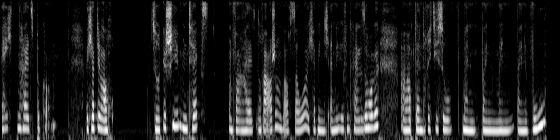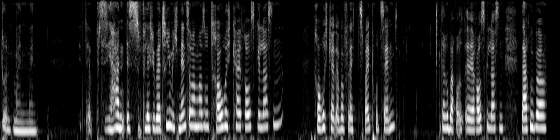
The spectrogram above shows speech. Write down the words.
echt einen Hals bekommen. Ich habe dem auch zurückgeschrieben, einen Text, und war halt in Rage und war auch sauer. Ich habe ihn nicht angegriffen, keine Sorge. Aber habe dann richtig so mein, mein, mein, meine Wut und mein, mein, ja, ist vielleicht übertrieben, ich nenne es aber mal so Traurigkeit rausgelassen, Traurigkeit aber vielleicht zwei Prozent darüber raus, äh, rausgelassen, darüber,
